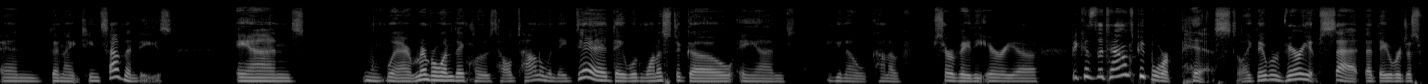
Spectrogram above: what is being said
in the 1970s, and when I remember when they closed Helltown, and when they did, they would want us to go and you know kind of survey the area because the townspeople were pissed. Like they were very upset that they were just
